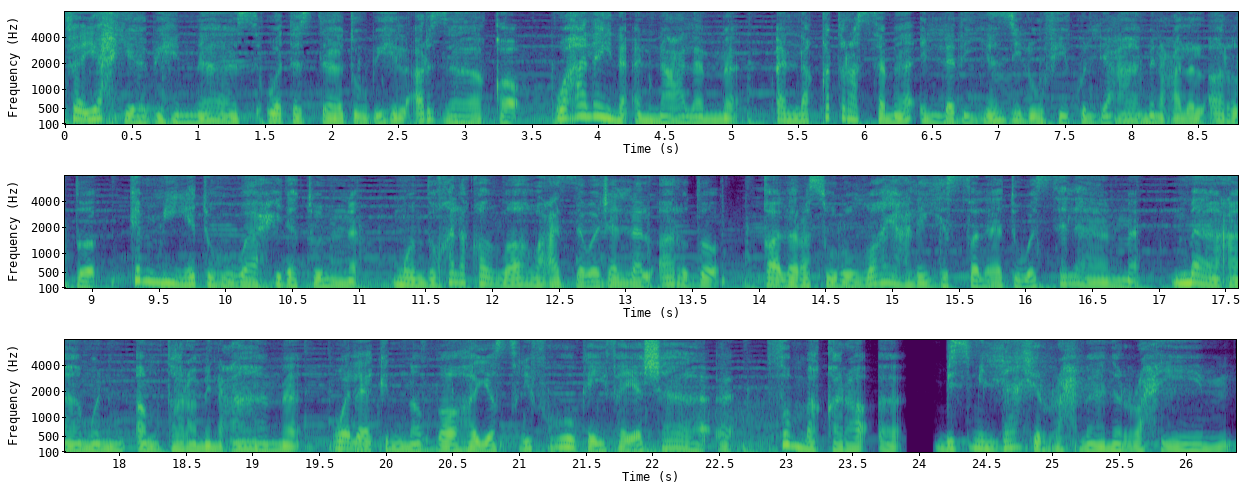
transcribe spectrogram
فيحيا به الناس وتزداد به الأرزاق. وعلينا أن نعلم أن قطر السماء الذي ينزل في كل عام على الأرض كميته واحدة منذ خلق الله عز وجل الأرض. قال رسول الله عليه الصلاة والسلام ما عام أمطر من عام ولكن الله يصرفه كيف يشاء. ثم قرأ بسم الله الرحمن الرحيم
